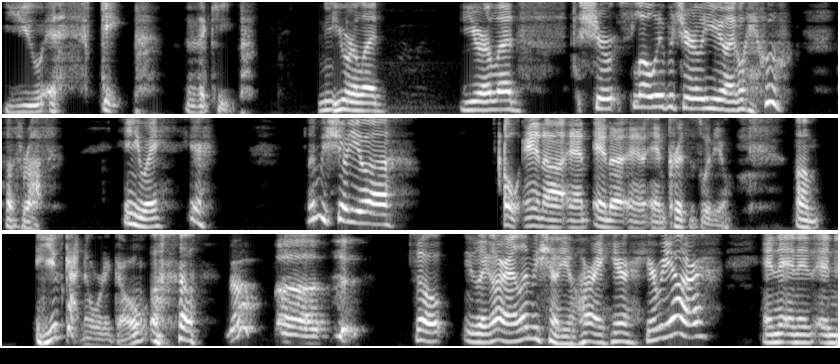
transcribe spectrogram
you escape the keep. Neat. You are led. You are led s- sure, slowly but surely. You're like, okay, whew, that was rough. Anyway, here, let me show you. Uh, oh, and uh, and and uh, and, and Chris is with you. Um, he's got nowhere to go. No. Uh, So he's like, "All right, let me show you. All right, here, here we are." And and it and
